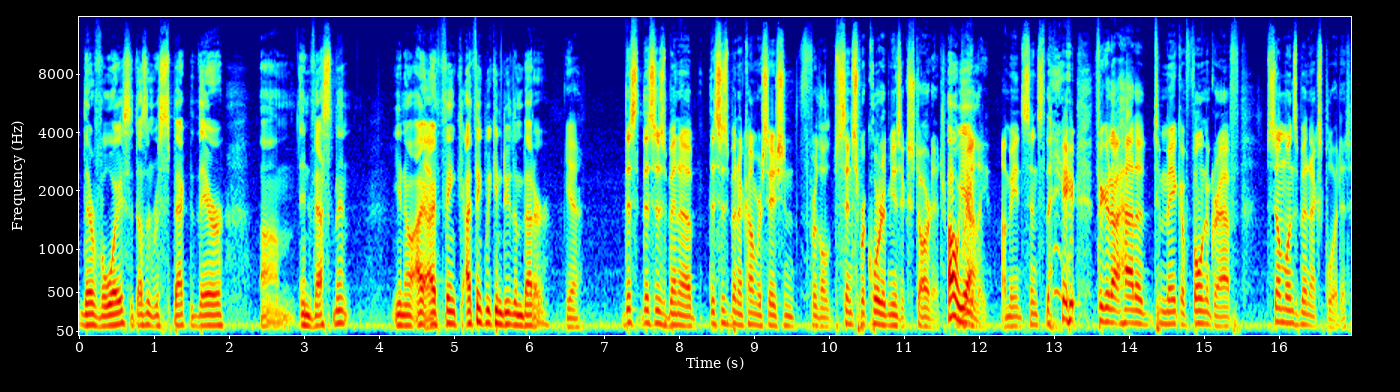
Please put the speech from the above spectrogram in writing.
their voice. It doesn't respect their um, investment. You know, I, Yeah. I think I think we can do them better. Yeah. This this has been a this has been a conversation for the since recorded music started. Oh, yeah. Really. I mean, since they figured out how to, to make a phonograph, someone's been exploited.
